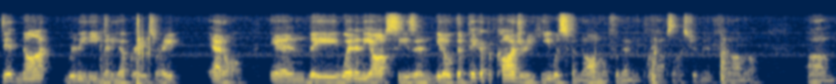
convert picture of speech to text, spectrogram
did not really need many upgrades, right? At all. And they went in the off season. You know, the pickup of Kadri, he was phenomenal for them in the playoffs last year, man. Phenomenal. Um,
